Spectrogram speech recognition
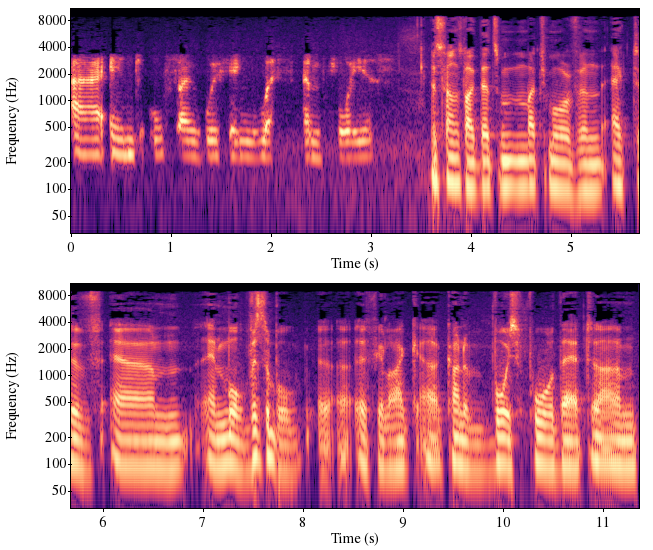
uh, and also working with employers. It sounds like that's much more of an active um, and more visible, uh, if you like, uh, kind of voice for that um,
